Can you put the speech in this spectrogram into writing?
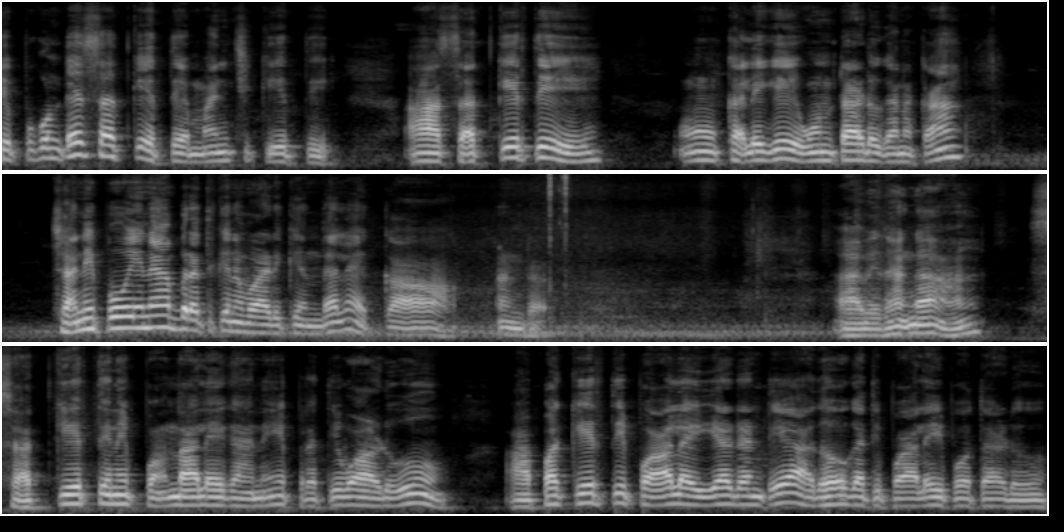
చెప్పుకుంటే సత్కీర్తి మంచి కీర్తి. ఆ సత్కీర్తి కలిగి ఉంటాడు గనక చనిపోయినా బ్రతికిన వాడి కింద లెక్క అంటారు. ఆ విధంగా సత్కీర్తిని పొందాలే కానీ ప్రతివాడు అపకీర్తి పాలయ్యాడంటే అధోగతి పాలైపోతాడు.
